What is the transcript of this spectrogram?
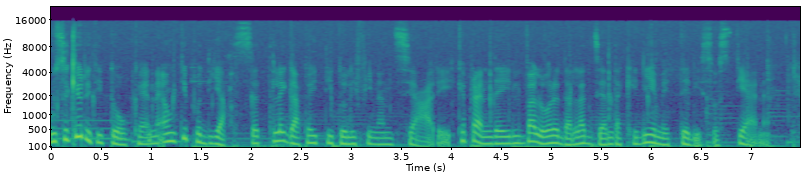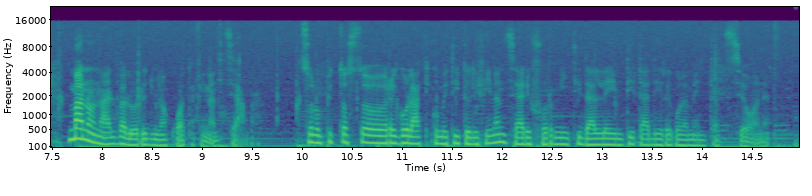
Un security token è un tipo di asset legato ai titoli finanziari che prende il valore dall'azienda che li emette e li sostiene, ma non ha il valore di una quota finanziaria. Sono piuttosto regolati come titoli finanziari forniti dalle entità di regolamentazione.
